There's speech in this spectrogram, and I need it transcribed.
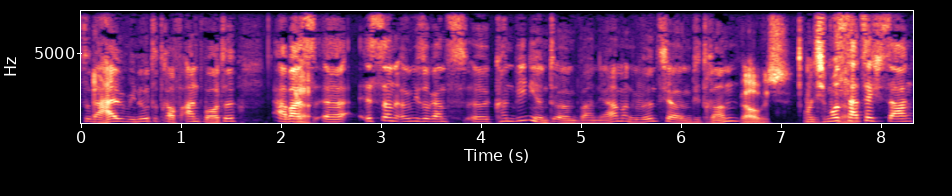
so eine halbe Minute drauf antworte. Aber ja. es äh, ist dann irgendwie so ganz äh, convenient irgendwann, ja. Man gewöhnt sich ja irgendwie dran. Glaube ich. Und ich muss ja. tatsächlich sagen,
